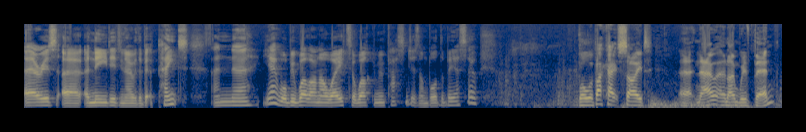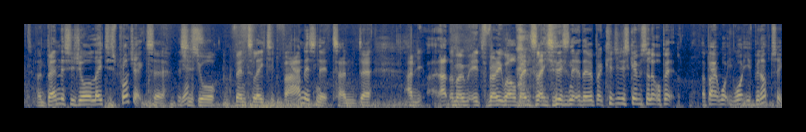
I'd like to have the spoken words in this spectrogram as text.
areas uh, are needed, you know, with a bit of paint. And uh, yeah, we'll be well on our way to welcoming passengers on board the BSO. Well, we're back outside uh, now, and I'm with Ben. And Ben, this is your latest project. Uh, this Yes. is your ventilated van, isn't it? And uh, and at the moment, it's very well ventilated, isn't it? But could you just give us a little bit about what you, what you've been up to?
